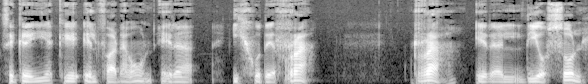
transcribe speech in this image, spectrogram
se creía que el faraón era hijo de Ra, Ra era el dios sol,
